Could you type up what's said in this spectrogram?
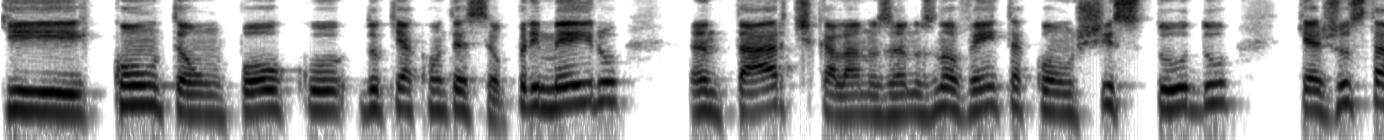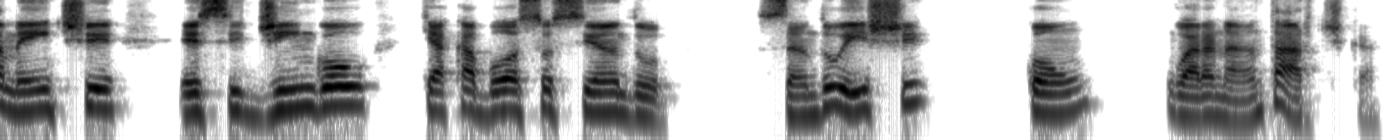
que contam um pouco do que aconteceu. Primeiro, Antártica, lá nos anos 90, com X-Tudo, que é justamente esse jingle que acabou associando sanduíche com Guaraná Antártica.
